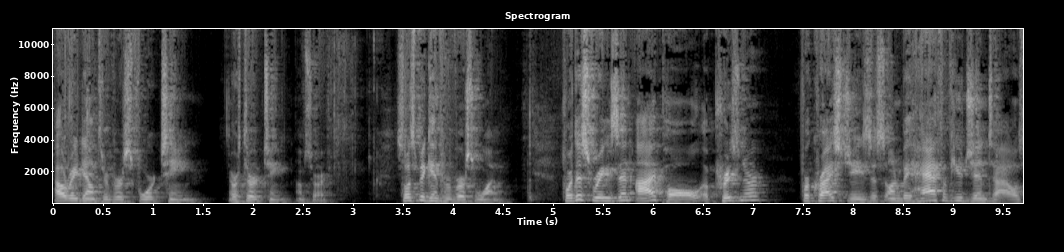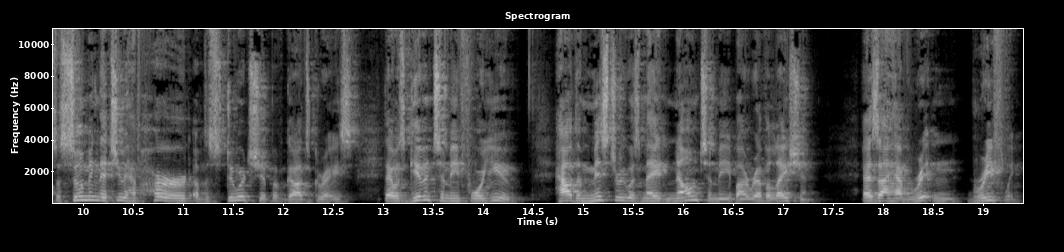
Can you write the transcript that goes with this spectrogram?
I'll read down through verse 14, or 13, I'm sorry. So let's begin from verse 1. For this reason, I, Paul, a prisoner for Christ Jesus, on behalf of you Gentiles, assuming that you have heard of the stewardship of God's grace that was given to me for you, how the mystery was made known to me by revelation, as I have written briefly.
